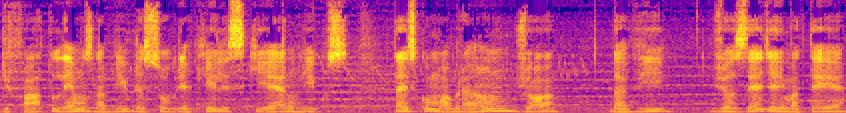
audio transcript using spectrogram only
De fato, lemos na Bíblia sobre aqueles que eram ricos, tais como Abraão, Jó, Davi, José de Arimateia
